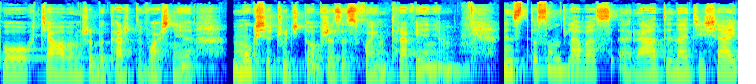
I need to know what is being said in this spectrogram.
bo chciałabym, żeby każdy właśnie mógł się czuć dobrze ze swoim trawieniem. Więc to są dla Was rady na dzisiaj.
